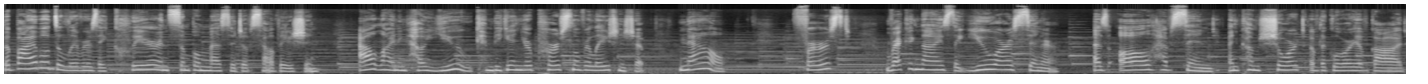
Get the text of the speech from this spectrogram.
The Bible delivers a clear and simple message of salvation, outlining how you can begin your personal relationship now. First, recognize that you are a sinner, as all have sinned and come short of the glory of God.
